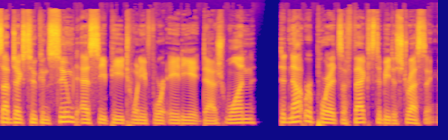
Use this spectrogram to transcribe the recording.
Subjects who consumed SCP 2488 1 did not report its effects to be distressing.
